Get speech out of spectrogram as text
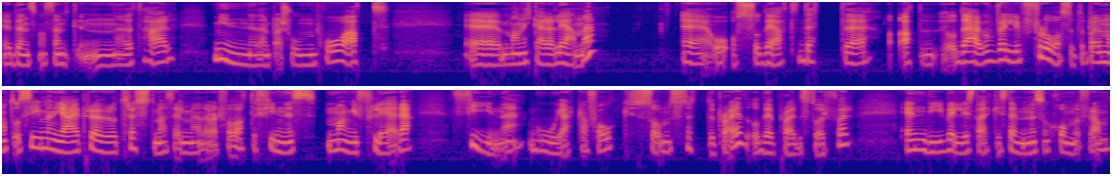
den som har sendt inn dette her, minne den personen på at eh, man ikke er alene. Eh, og også det at dette at, Og det er jo veldig flåsete på en måte å si, men jeg prøver å trøste meg selv med det, i hvert fall. At det finnes mange flere fine, godhjerta folk som støtter pride, og det pride står for, enn de veldig sterke stemmene som kommer fram.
